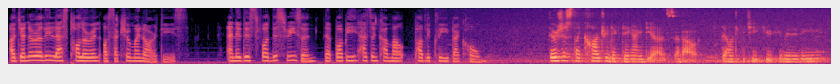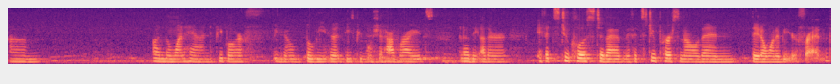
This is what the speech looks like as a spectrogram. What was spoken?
are generally less tolerant of sexual minorities. And it is for this reason that Bobby hasn't come out publicly back home. There's just like contradicting ideas about the LGBTQ community. Um, on the one hand, people are, you know, believe that these people should have rights, and on the other, if it's too close to them, if it's too personal, then they don't want to be your friend.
